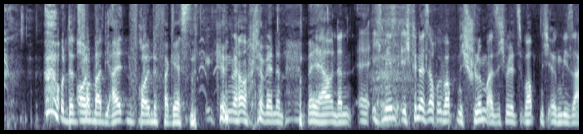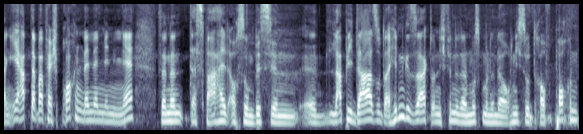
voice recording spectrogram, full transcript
Und dann schon mal die alten Freunde vergessen. Genau, da werden dann, naja, und dann, äh, ich nehme, ich finde das auch überhaupt nicht schlimm, also ich will jetzt überhaupt nicht irgendwie sagen, ihr habt aber versprochen, ne, ne, ne, ne, ne, sondern das war halt auch so ein bisschen äh, lapidar so dahingesagt und ich finde, dann muss man dann da auch nicht so drauf pochen,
